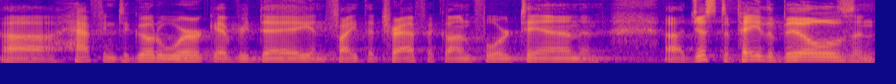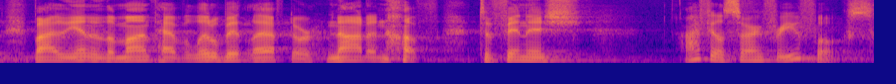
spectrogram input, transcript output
Uh, having to go to work every day and fight the traffic on 410 and uh, just to pay the bills and by the end of the month have a little bit left or not enough to finish. I feel sorry for you folks.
